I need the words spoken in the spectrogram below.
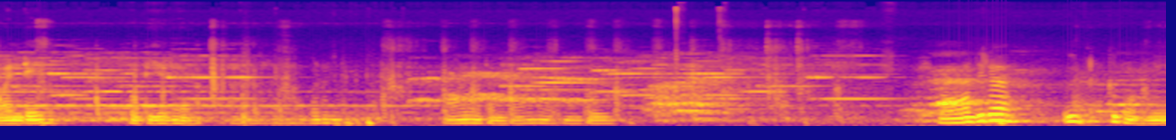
അവന്റെ കുട്ടിയുടെ അവിടെ ആളോട്ടെ. ഇടുക്ക് പോണേ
